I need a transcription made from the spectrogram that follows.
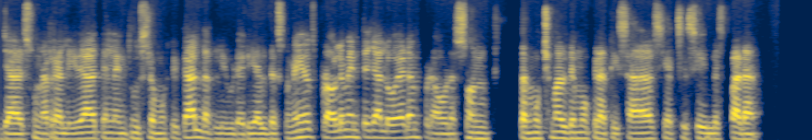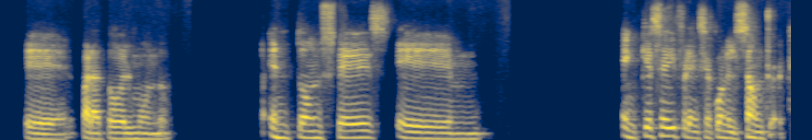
ya es una realidad en la industria musical, las librerías de sonidos probablemente ya lo eran, pero ahora son, están mucho más democratizadas y accesibles para, eh, para todo el mundo. Entonces, em, ¿en qué se diferencia con el soundtrack?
